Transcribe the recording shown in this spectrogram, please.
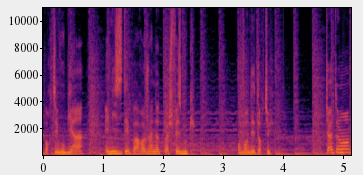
portez-vous bien et n'hésitez pas à rejoindre notre page Facebook. On vend des tortues. Ciao tout le monde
